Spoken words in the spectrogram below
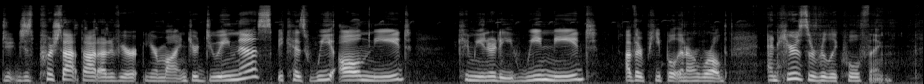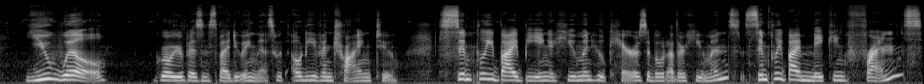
Do, just push that thought out of your, your mind. You're doing this because we all need community. We need other people in our world. And here's the really cool thing you will grow your business by doing this without even trying to. Simply by being a human who cares about other humans, simply by making friends,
